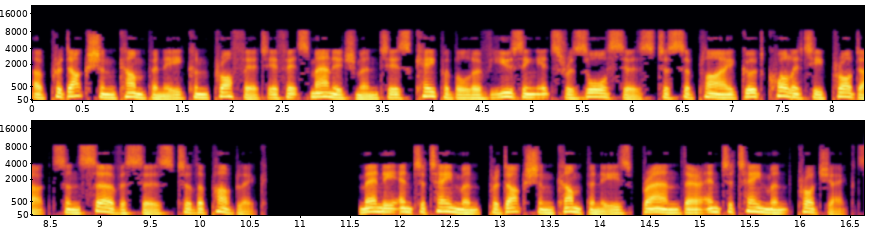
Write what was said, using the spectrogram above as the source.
a production company can profit if its management is capable of using its resources to supply good quality products and services to the public. Many entertainment production companies brand their entertainment projects.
